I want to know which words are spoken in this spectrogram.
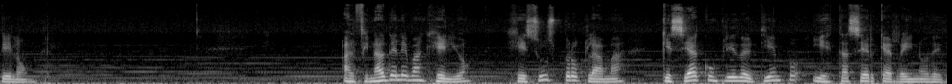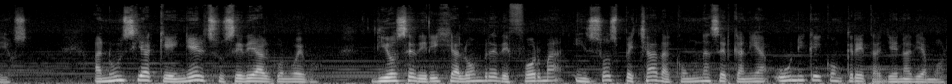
del hombre. Al final del Evangelio, Jesús proclama que se ha cumplido el tiempo y está cerca el reino de Dios. Anuncia que en él sucede algo nuevo. Dios se dirige al hombre de forma insospechada, con una cercanía única y concreta llena de amor.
